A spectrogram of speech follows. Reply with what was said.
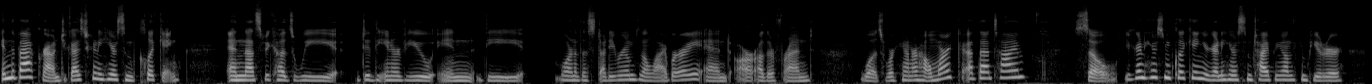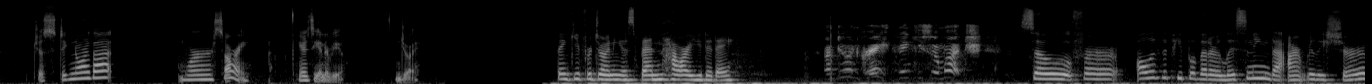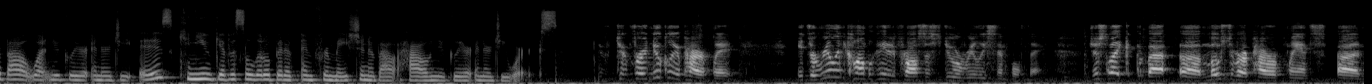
in the background, you guys are going to hear some clicking. And that's because we did the interview in the one of the study rooms in the library and our other friend was working on her homework at that time. So, you're going to hear some clicking, you're going to hear some typing on the computer. Just ignore that. We're sorry. Here's the interview. Enjoy. Thank you for joining us, Ben. How are you today? I'm doing great. Thank you so much. So, for all of the people that are listening that aren't really sure about what nuclear energy is, can you give us a little bit of information about how nuclear energy works? For a nuclear power plant, it's a really complicated process to do a really simple thing. just like about uh, most of our power plants, um,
